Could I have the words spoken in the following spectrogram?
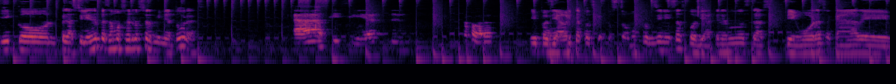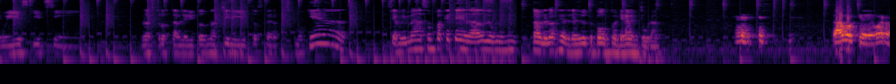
y con plastilina empezamos a hacer nuestras miniaturas. Ah, sí, cierto. Y pues ya ahorita, pues que pues somos profesionistas, pues ya tenemos nuestras figuras acá de whiskies y nuestros tableritos más chiditos, pero pues como quieras. Si a mí me das un paquete de dados de un tablero ajedrez, yo te pongo cualquier aventura. ah, porque, bueno,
